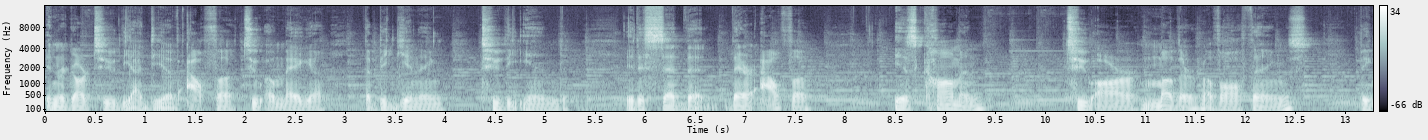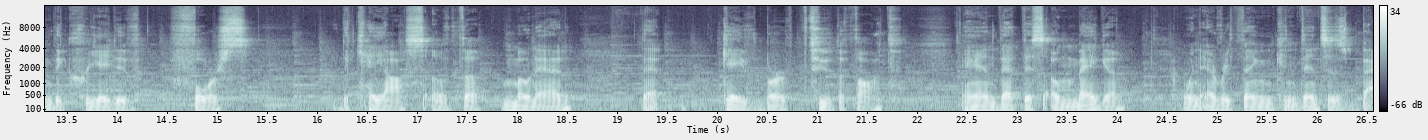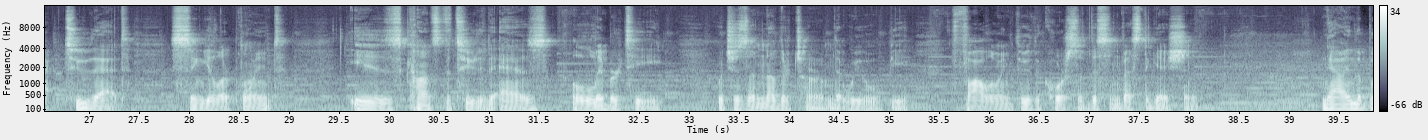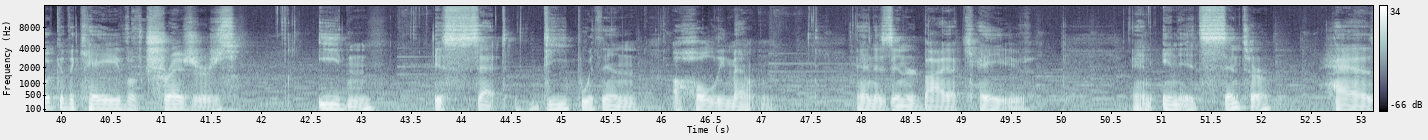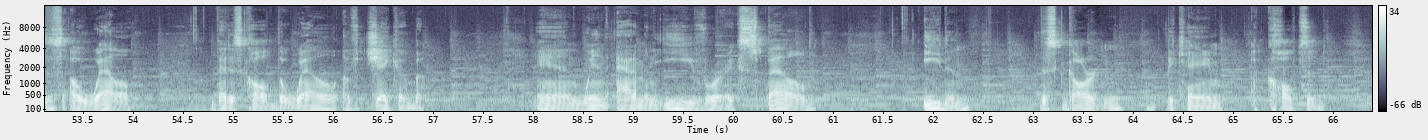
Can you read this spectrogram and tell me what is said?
in regard to the idea of alpha to omega, the beginning to the end, it is said that their alpha is common to our mother of all things, being the creative force, the chaos of the monad that gave birth to the thought, and that this omega, when everything condenses back to that singular point, is constituted as liberty, which is another term that we will be following through the course of this investigation. Now, in the book of the Cave of Treasures, Eden is set deep within a holy mountain and is entered by a cave and in its center has a well that is called the Well of Jacob. And when Adam and Eve were expelled Eden, this garden, became occulted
